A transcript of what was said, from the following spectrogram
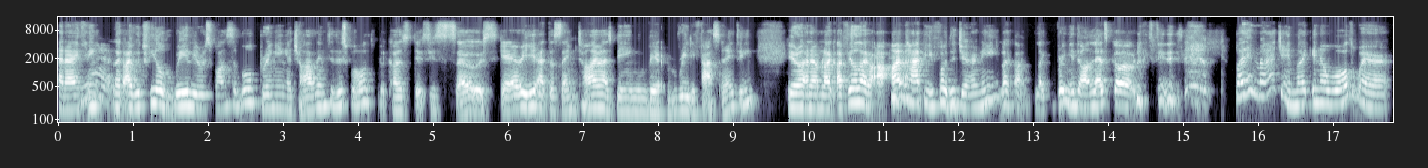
and i think yeah. like i would feel really responsible bringing a child into this world because this is so scary at the same time as being really fascinating you know? And i'm like i feel like I, am happy for the journey. Like i'm like bring it on. Let's go. Let's do this. But imagine like in a world where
